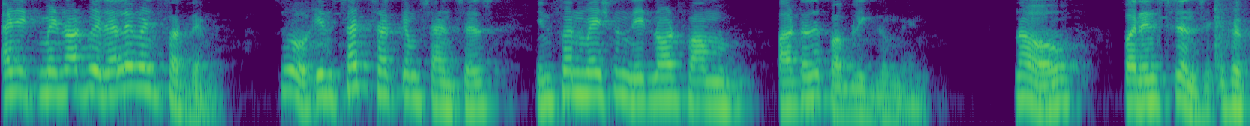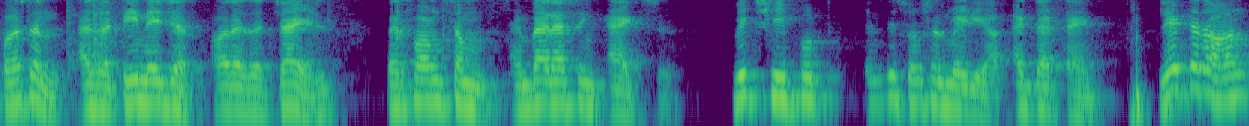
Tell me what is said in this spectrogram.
And it may not be relevant for them. So in such circumstances, information need not form part of the public domain. Now, for instance, if a person as a teenager or as a child performed some embarrassing acts, which he put in the social media at that time, later on,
